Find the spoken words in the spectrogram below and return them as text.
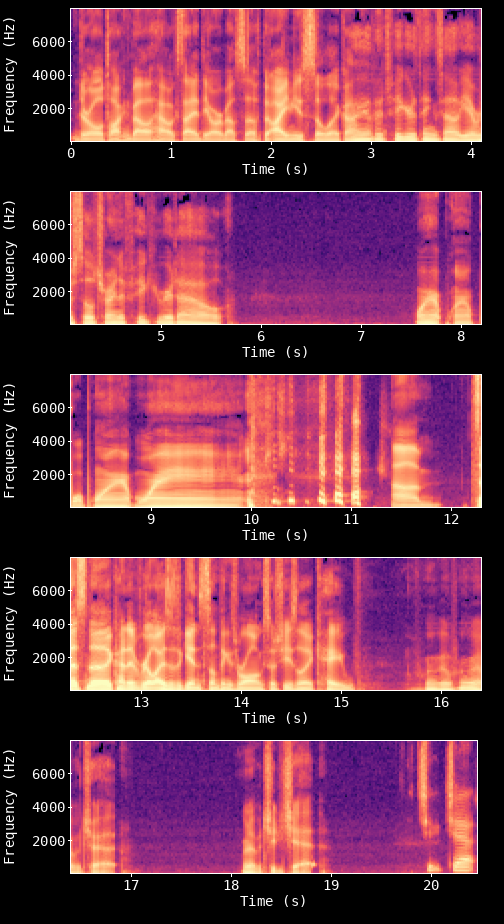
they're all talking about how excited they are about stuff, but Ayumu's still like, I haven't figured things out. Yeah, we're still trying to figure it out. Um, Setsuna kind of realizes again something's wrong, so she's like, "Hey, we're gonna, we're gonna have a chat. We're gonna have a chitty chat." Chitty chat.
